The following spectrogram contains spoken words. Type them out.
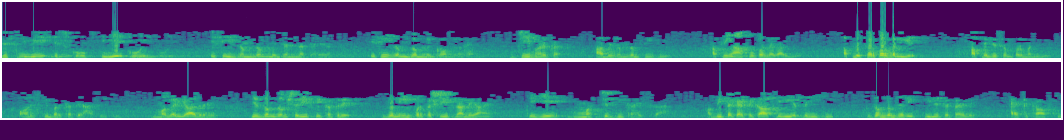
جس لیے اس کو پیے کوئی، اسی زمزم میں جنت ہے، اسی زمزم میں کوثر ہے۔ جی بھر کر آب زمزم پیجیے، اپنی آنکھوں پر لگائیے، اپنے سر پر ملیے، اپنے جسم پر ملیے اور اس کی برکتیں حاصل کیجیے۔ مگر یاد رہے، یہ زمزم شریف کے قطرے زمین پر تشریف نہ لے آئیں کہ یہ مسجد ہی کا حصہ ہے۔ ابھی تک احتکاف کی نیت نہیں کی، تو زمزم شریف پینے سے پہلے احتکاف کی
